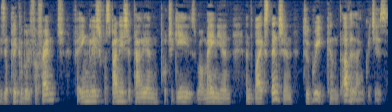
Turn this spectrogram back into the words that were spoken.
is applicable for French, for English, for Spanish, Italian, Portuguese, Romanian, and by extension to Greek and other languages.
